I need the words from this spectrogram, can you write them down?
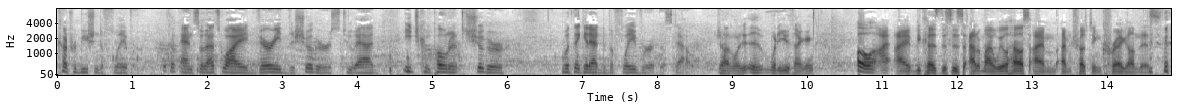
contribution to flavor. Okay. And so that's why I varied the sugars to add each component sugar what they could add to the flavor of the stout. John, what, what are you thinking? Oh, I, I because this is out of my wheelhouse. I'm I'm trusting Craig on this.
